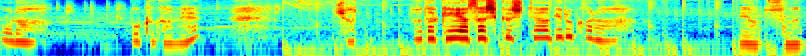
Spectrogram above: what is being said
ほら、僕がね、ちょっとだけ優しくしてあげるから、目をつむって。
